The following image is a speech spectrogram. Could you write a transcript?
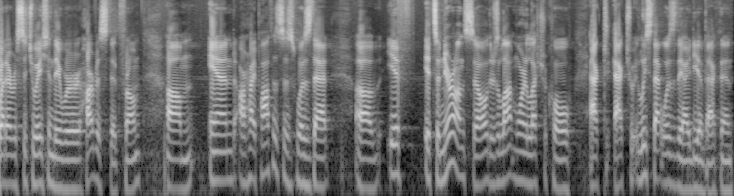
whatever situation they were harvested from. Um, and our hypothesis was that uh, if it's a neuron cell, there's a lot more electrical act, actu at least that was the idea back then,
